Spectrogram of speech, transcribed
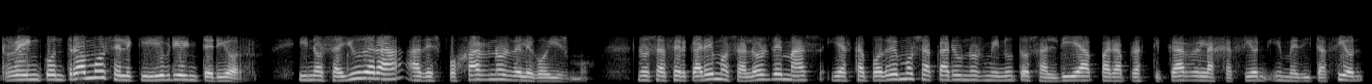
reencontramos el equilibrio interior y nos ayudará a despojarnos del egoísmo. Nos acercaremos a los demás y hasta podremos sacar unos minutos al día para practicar relajación y meditación,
